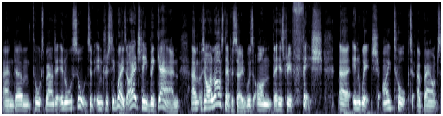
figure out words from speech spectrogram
and um, thought about it in all sorts of interesting ways. I actually began. Um, so our last episode was on the history of fish, uh, in which I talked about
